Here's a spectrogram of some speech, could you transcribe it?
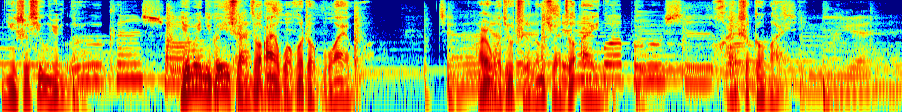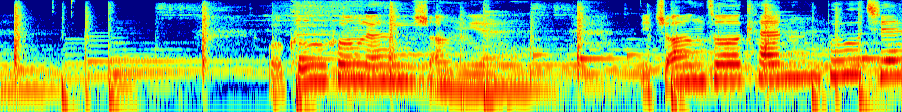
你是幸运的，因为你可以选择爱我或者不爱我，而我就只能选择爱你，还是更爱你。哭红了双眼，你装作看不见。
